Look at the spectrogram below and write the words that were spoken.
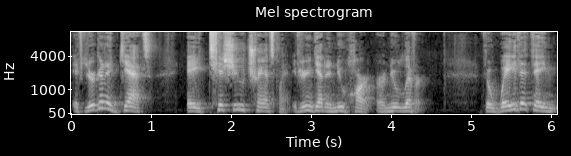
If you're going to get a tissue transplant, if you're going to get a new heart or a new liver, the way that they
